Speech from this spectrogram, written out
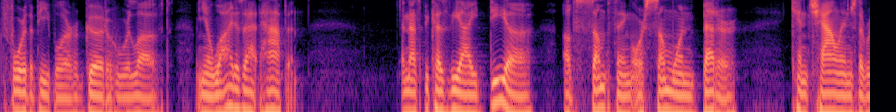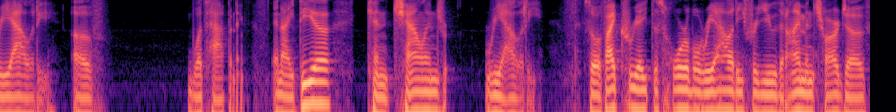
for the people or good or who were loved. You know, why does that happen? And that's because the idea of something or someone better can challenge the reality of what's happening. An idea can challenge reality. So if I create this horrible reality for you that I'm in charge of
